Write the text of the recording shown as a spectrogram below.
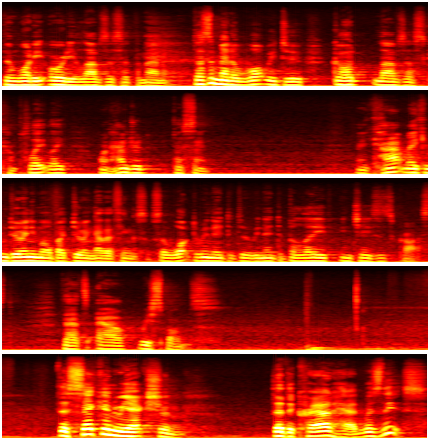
than what He already loves us at the moment. Doesn't matter what we do, God loves us completely, 100%. And you can't make Him do any more by doing other things. So, what do we need to do? We need to believe in Jesus Christ. That's our response. The second reaction that the crowd had was this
